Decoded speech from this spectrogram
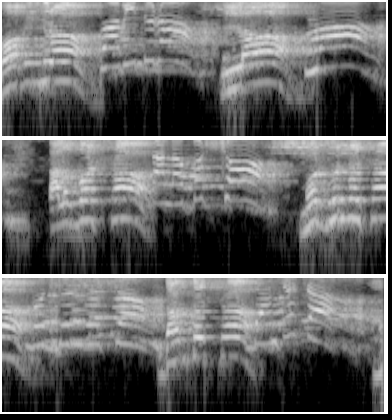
ববিন্দ্র ল। ল তালব্যস্য। মূর্ধন্য স দন্তস্য। হ।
